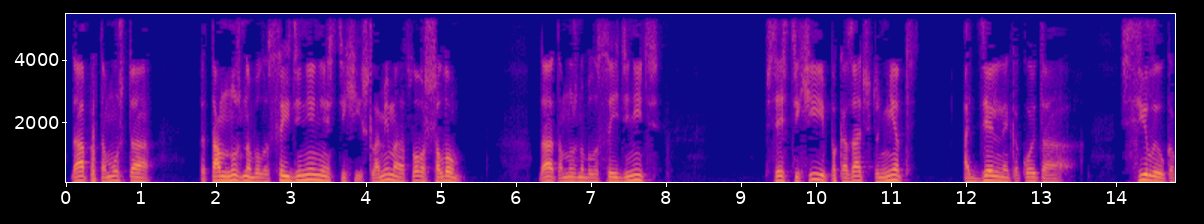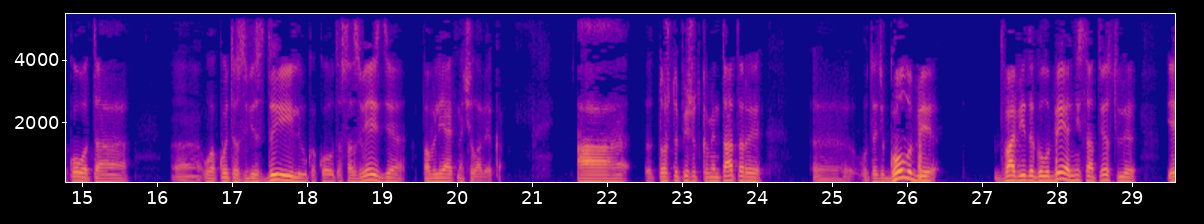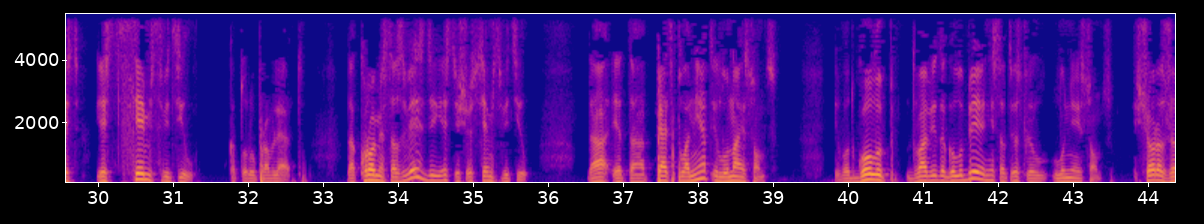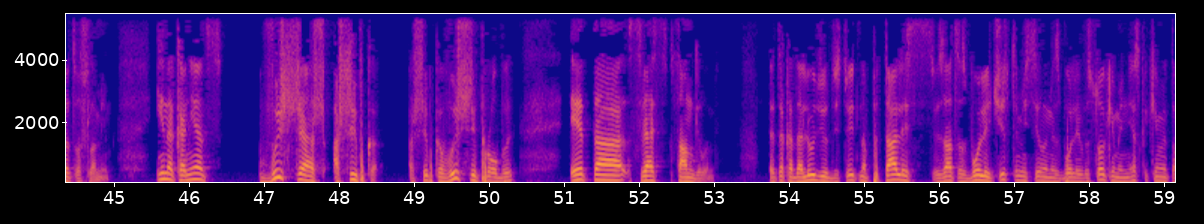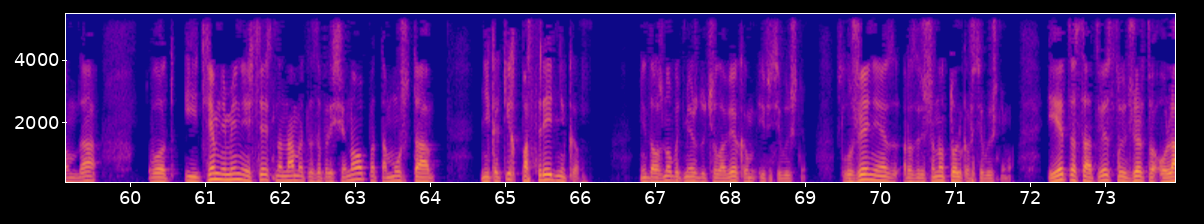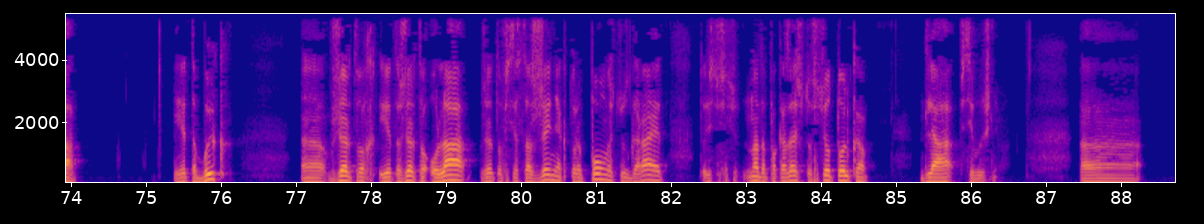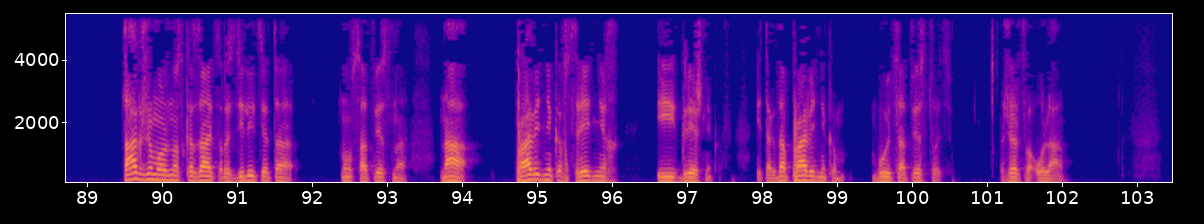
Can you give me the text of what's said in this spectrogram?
Да, потому что там нужно было соединение стихий. Шламим это слово шалом, да, там нужно было соединить все стихии, показать, что нет отдельной какой-то силы у какого-то э, у какой-то звезды или у какого-то созвездия повлиять на человека. А то, что пишут комментаторы, э, вот эти голуби, два вида голубей, они соответствовали, есть, есть семь светил, которые управляют. Да, кроме созвездий есть еще семь светил да, это пять планет и Луна и Солнце. И вот голубь, два вида голубей, они соответствуют Луне и Солнцу. Еще раз жертва шламим. И, наконец, высшая ошибка, ошибка высшей пробы, это связь с ангелами. Это когда люди действительно пытались связаться с более чистыми силами, с более высокими, несколькими там, да, вот. И тем не менее, естественно, нам это запрещено, потому что никаких посредников не должно быть между человеком и Всевышним. Служение разрешено только Всевышнему. И это соответствует жертва Ола. И это бык э, в жертвах, и это жертва Ола, жертва всесожжения, которая полностью сгорает. То есть надо показать, что все только для Всевышнего. Э, также можно сказать, разделить это, ну, соответственно, на праведников, средних и грешников. И тогда праведникам будет соответствовать жертва Ола,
